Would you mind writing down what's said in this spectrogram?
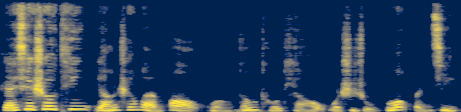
感谢收听羊城晚报广东头条，我是主播文静。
